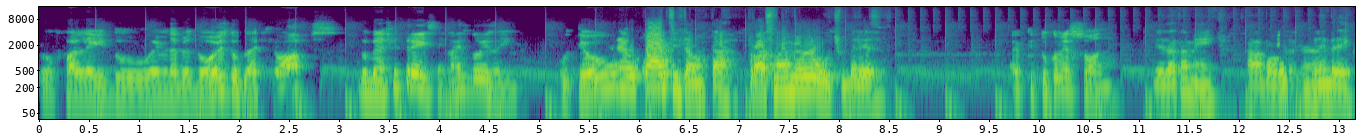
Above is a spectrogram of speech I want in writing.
Eu falei do MW2, do Black Ops, do BF3, tem mais dois ainda. O teu. É o quarto então, tá. Próximo é o meu é o último, beleza. É porque tu começou, né? Exatamente. Cala a boca, eu, eu lembrei.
